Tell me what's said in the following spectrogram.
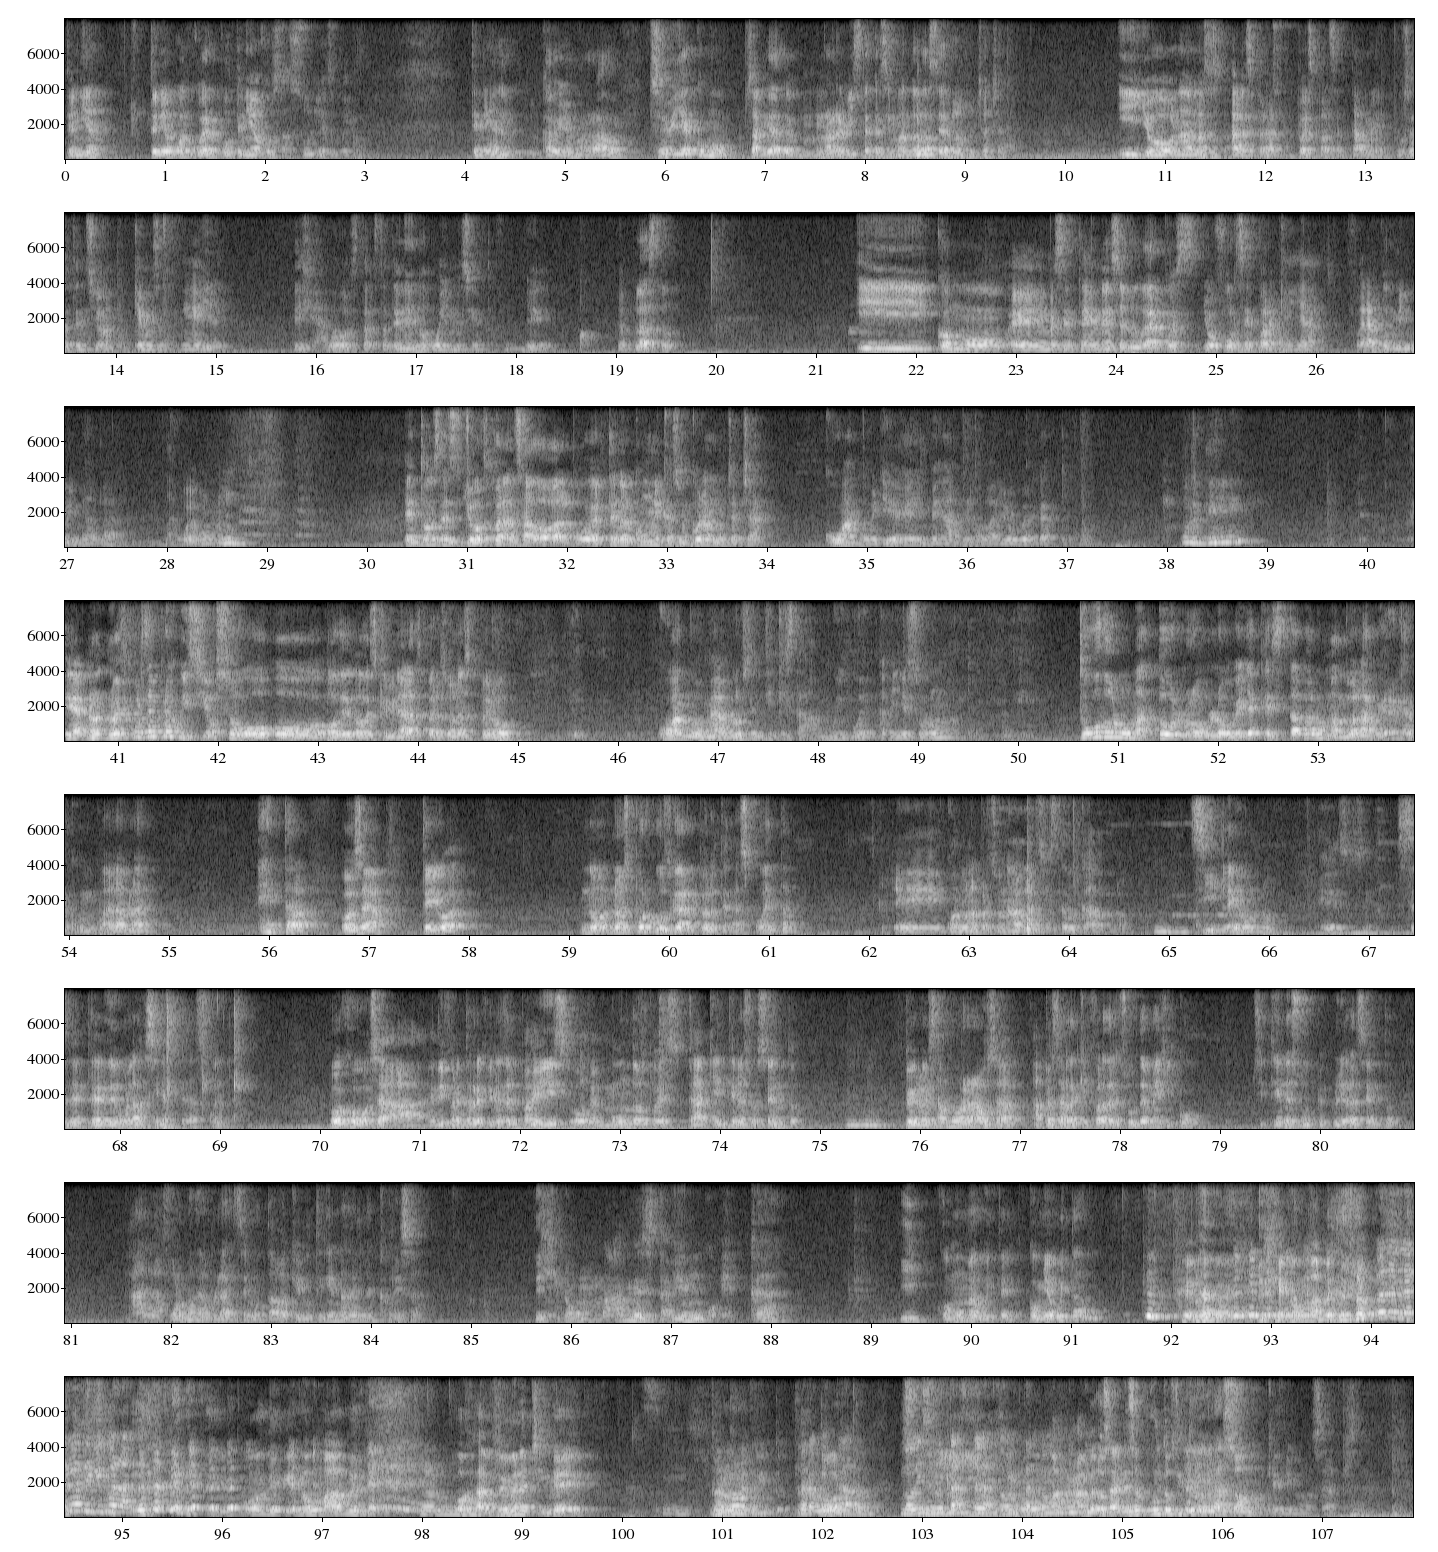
tenía, tenía buen cuerpo, tenía ojos azules, güey. Tenía el cabello amarrado. Se veía como salida de una revista casi mandada a hacer la muchacha. Y yo nada más al esperar pues para sentarme puse atención qué mesas tenía ella. Y dije, ah, huevo, está, está teniendo güey y me siento. Llegué, me aplasto. Y como eh, me senté en ese lugar, pues yo forcé para que ella fuera conmigo y me hablara. A huevo, ¿no? Entonces yo esperanzado al poder tener comunicación con la muchacha, cuando llegue y me habla, valió verga todo. ¿Por qué? Mira, no, no es por ser prejuicioso o, o, o, de- o discriminar a las personas, pero cuando me habló sentí que estaba muy hueca y eso lo mató. Todo lo mató, lo, lo bella que estaba lo mandó a la verga con, al hablar. Neta, o sea, te digo, no, no es por juzgar, pero te das cuenta eh, cuando una persona habla si está educado o no, Ujú. si lee o no Eso sí. se de, te, de volada sí te das cuenta. Ojo, o sea, en diferentes regiones del país o del mundo, pues cada quien tiene su acento. Pero esa morra, o sea, a pesar de que fuera del sur de México, si tiene su peculiar acento, a la forma de hablar se notaba que no tenía nada en la cabeza. Dije, no mames, está bien hueca. ¿Y cómo me agüité? Comí agüitado. Pero dije, no mames. Con lágrimas de aquí con la. Simón, dije, no mames. O sea, yo me la chingué. Sí. Pero me agüito. Pero La agüitado. torta. No disfrutaste la torta, ¿no? mames. O sea, en ese punto sí te doy razón, porque digo, o sea, pues,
